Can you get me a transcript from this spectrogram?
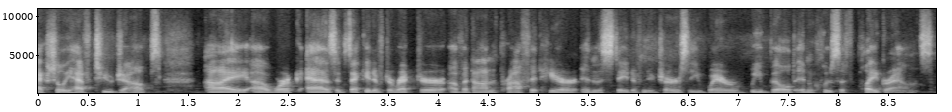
actually have two jobs. I uh, work as executive director of a nonprofit here in the state of New Jersey where we build inclusive playgrounds.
